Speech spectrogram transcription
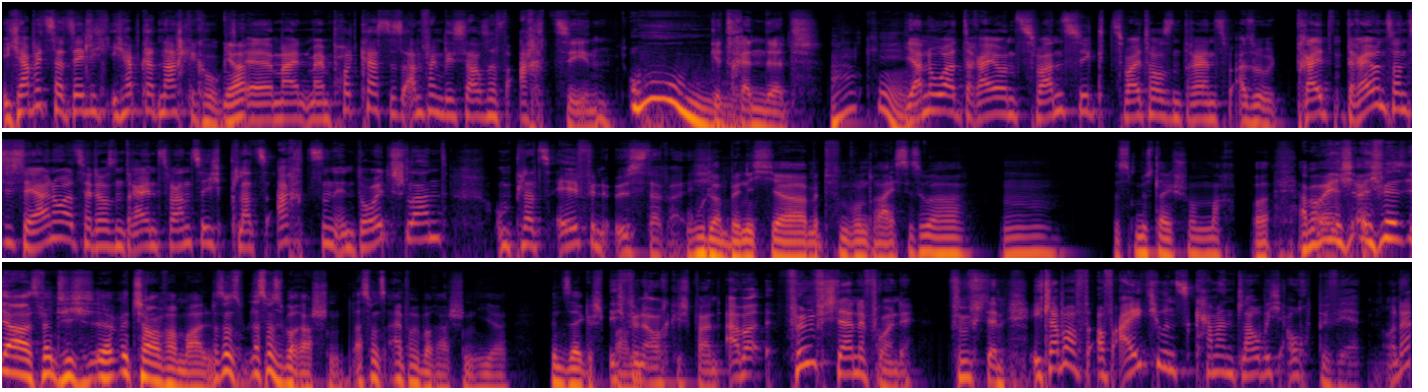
Ich habe jetzt tatsächlich, ich habe gerade nachgeguckt. Ja. Äh, mein, mein Podcast ist Anfang des Jahres auf 18 Uh. getrendet. Okay. Januar 23, 2023, also 3, 23. Januar 2023, Platz 18 in Deutschland und Platz 11 in Österreich. Uh, dann bin ich ja mit 35 sogar. Hm, das müsste eigentlich schon machbar. Aber ich, ich will, ja, es wird natürlich, äh, schauen wir einfach mal. Lass uns, lass uns überraschen. Lass uns einfach überraschen hier. Bin sehr gespannt. Ich bin auch gespannt. Aber fünf Sterne, Freunde. Fünf Sterne. Ich glaube, auf, auf iTunes kann man, glaube ich, auch bewerten, oder?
